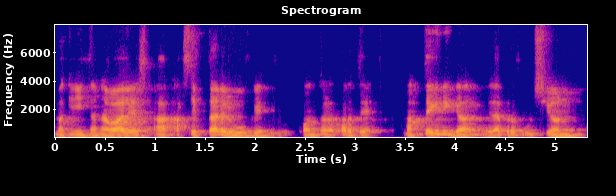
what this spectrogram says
maquinistas navales a aceptar el buque en cuanto a la parte más técnica de la propulsión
